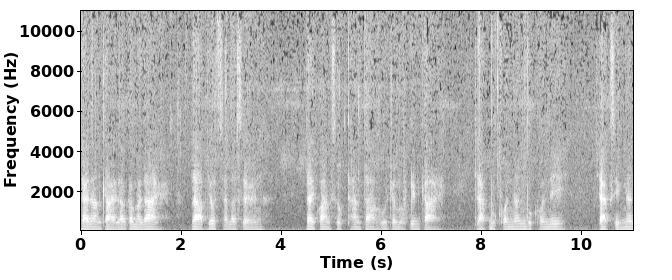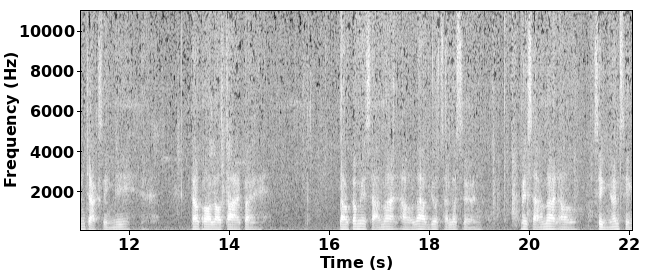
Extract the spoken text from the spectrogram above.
ได้ร่างกายแล้วก็มาได้ลาบยศสรรเสริญ ได้ความสุขทางตาหูจมูกลิ้นกาย จากบุคคลนั้นบุคคลนี้ จากสิ่งนั้นจากสิ่งนี้ แล้วพอเราตายไป เราก็ไม่สามารถเอาลาบยศสรรเสริญ ไม่สามารถเอาสิ่งนั้นสิ่ง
